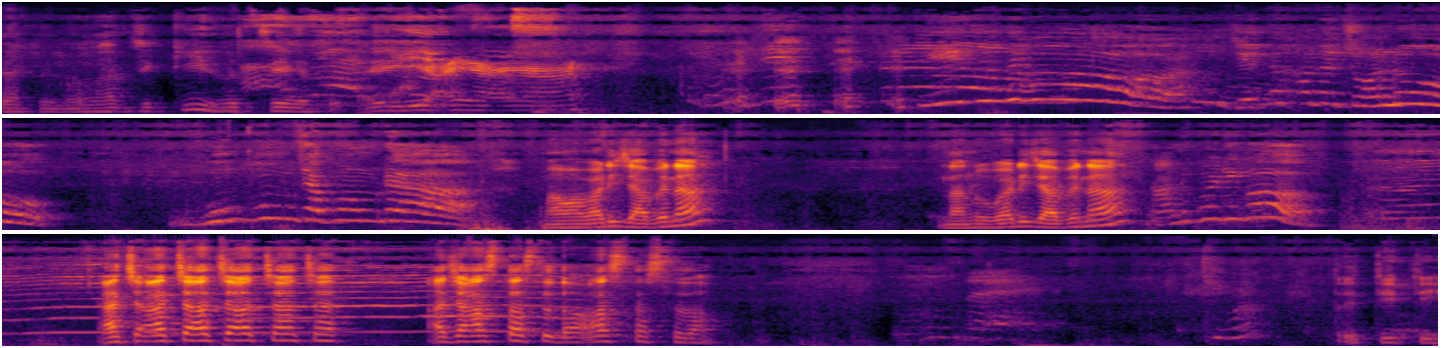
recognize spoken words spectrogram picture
দেখো। এবার ভাবছি কি হচ্ছে? এই আয়, আয়, আয়। কি যেতে হবে চলো। ঘুম ঘুম যাব আমরা। মামা বাড়ি যাবে না? নানু বাড়ি যাবে না? নানু বাড়ি গো? আচ্ছা আচ্ছা আচ্ছা আচ্ছা আচ্ছা। আচ্ছা আস্তে আস্তে দাও আস্তে আস্তে দাও। কি মা? তুই তিতি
